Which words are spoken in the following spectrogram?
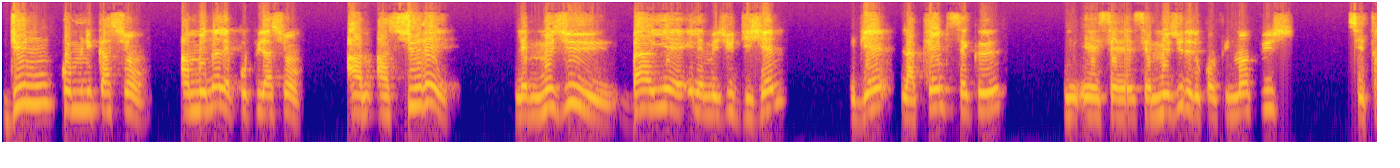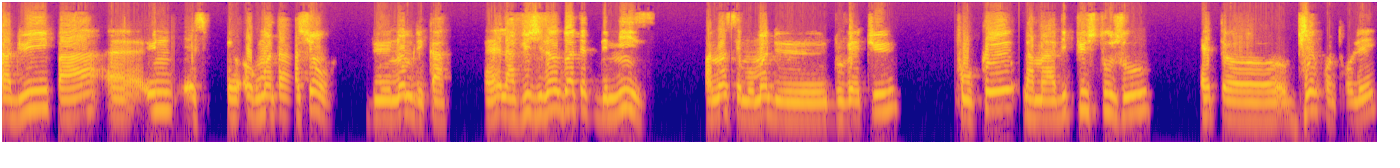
d'une communication amenant les populations à assurer les mesures barrières et les mesures d'hygiène, eh bien, la crainte, c'est que et ces, mesures de confinement puissent se traduire par euh, une augmentation du nombre de cas. Hein, la vigilance doit être de mise pendant ces moments d'ouverture pour que la maladie puisse toujours être euh, bien contrôlée.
